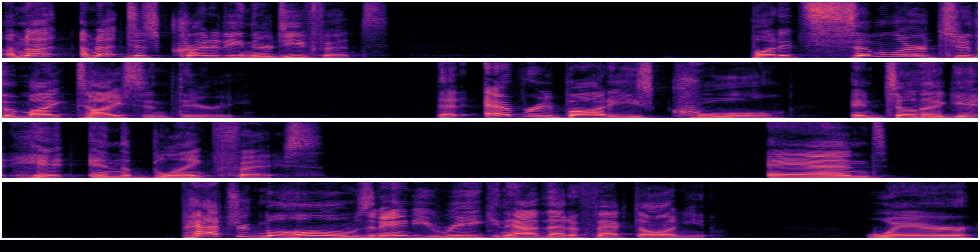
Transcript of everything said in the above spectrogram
I'm not I'm not discrediting their defense. But it's similar to the Mike Tyson theory that everybody's cool until they get hit in the blank face. And Patrick Mahomes and Andy Reid can have that effect on you where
